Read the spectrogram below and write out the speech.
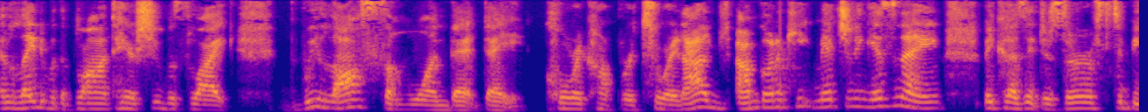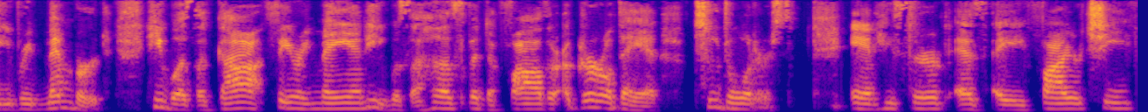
And the lady with the blonde hair, she was like, "We lost someone that day, Corey Comperatore, and I, I'm going to keep mentioning his name because it deserves to be remembered. He was a God fearing man. He was a husband, a father, a girl dad, two daughters, and he served as a fire chief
